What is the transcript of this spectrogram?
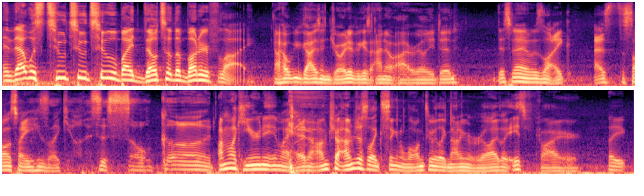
And that was 222 by Delta the Butterfly. I hope you guys enjoyed it because I know I really did. This man was like, as the song's playing, he's like, yo, this is so good. I'm like hearing it in my head. I'm trying. I'm just like singing along to it, like not even realize like it's fire. Like,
